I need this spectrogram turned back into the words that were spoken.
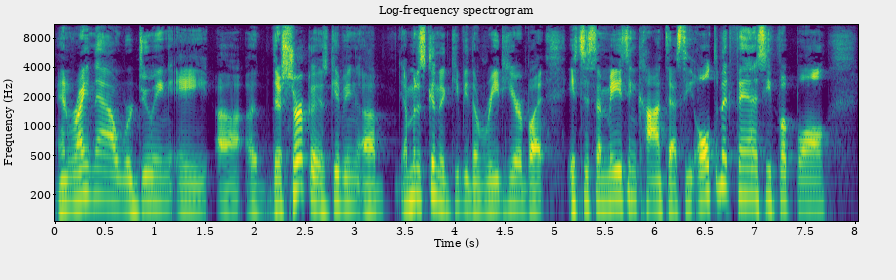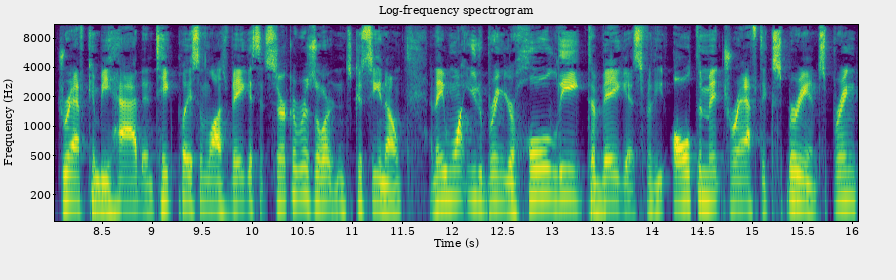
And right now, we're doing a, uh, a the Circa is giving a. I'm just going to give you the read here, but it's this amazing contest. The ultimate fantasy football draft can be had and take place in Las Vegas at Circa Resort and Casino, and they want you to bring your whole league to Vegas for the ultimate draft experience. Bring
